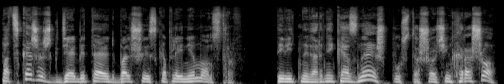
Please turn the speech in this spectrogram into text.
Подскажешь, где обитают большие скопления монстров? Ты ведь наверняка знаешь пустошь очень хорошо».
